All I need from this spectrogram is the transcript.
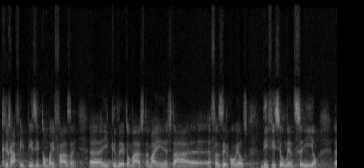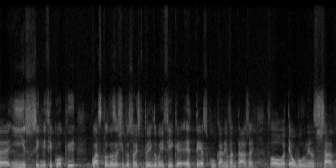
que Rafa e Pizzi tão bem fazem uh, e que De Tomás também está a fazer com eles, dificilmente saíam e isso significou que quase todas as situações de perigo do Benfica, até se colocar em vantagem, ou até o Belenenses sabe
